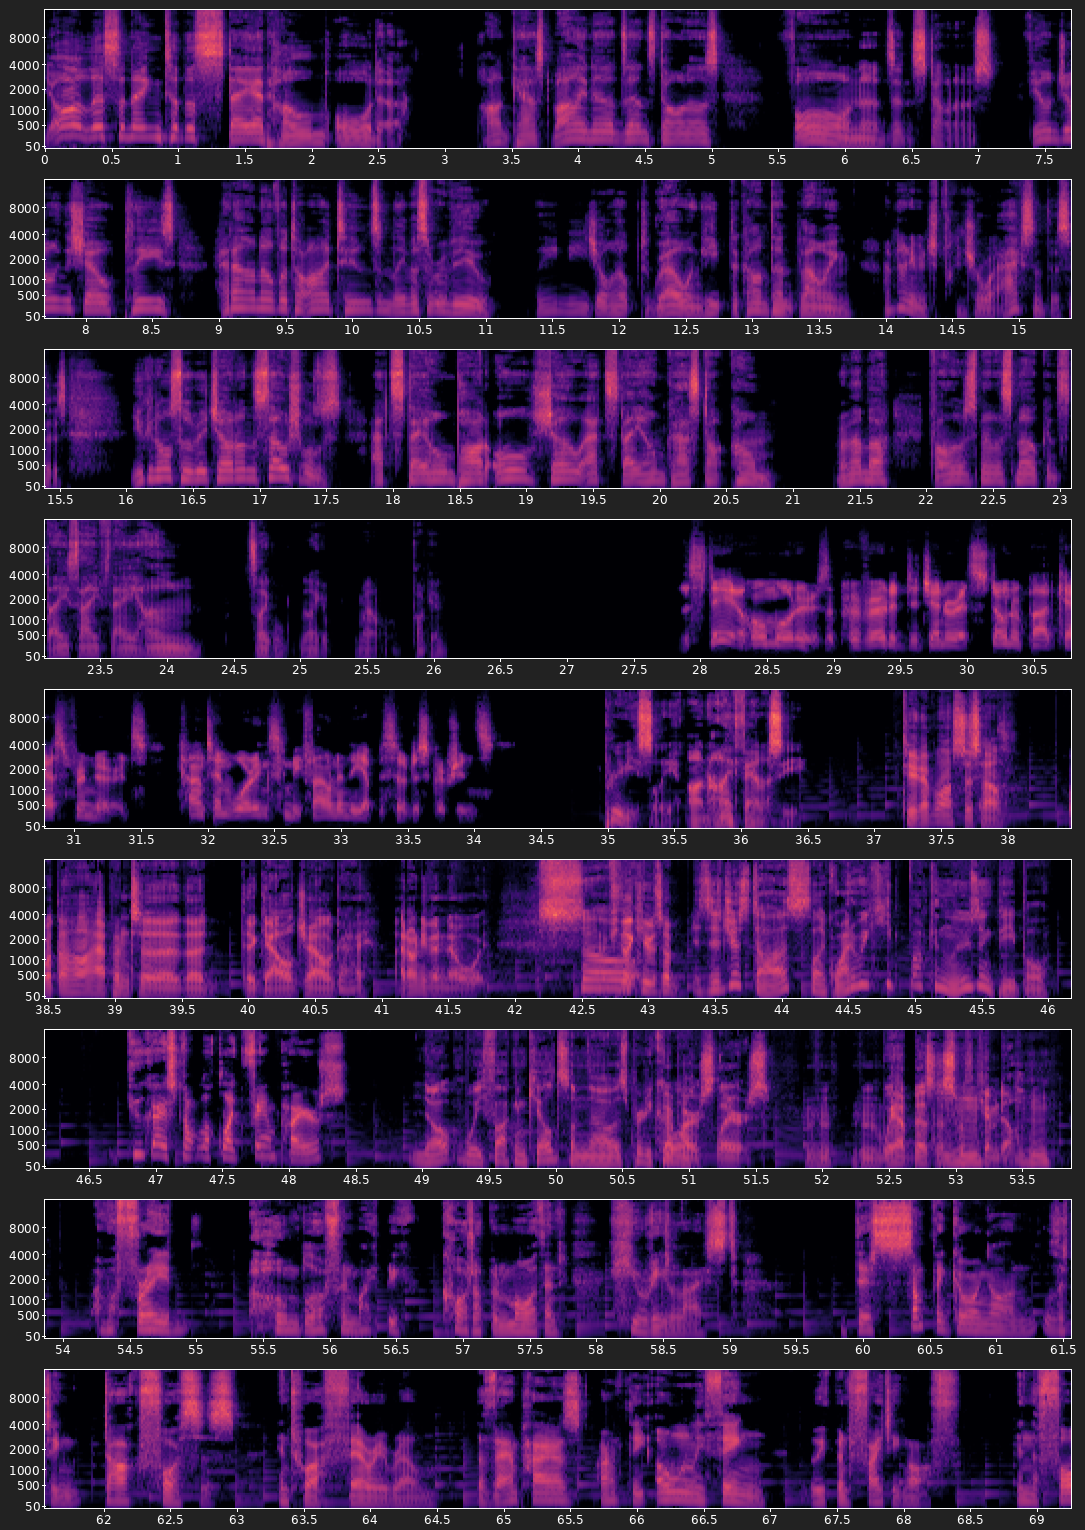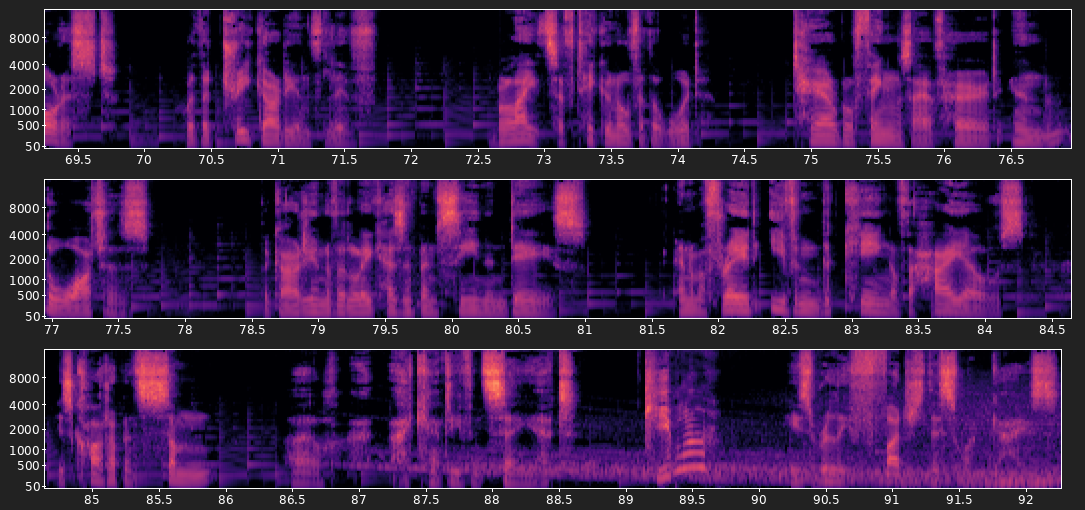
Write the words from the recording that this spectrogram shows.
You're listening to the Stay at Home Order, podcast by nerds and stoners for nerds and stoners. If you're enjoying the show, please head on over to iTunes and leave us a review. We need your help to grow and keep the content flowing. I'm not even fucking sure what accent this is. You can also reach out on the socials at StayHomePod or show at StayHomecast.com. Remember, follow the smell of smoke and stay safe, stay home. It's like, like, well, fucking. The Stay at Home Order is a perverted, degenerate stoner podcast for nerds. Content warnings can be found in the episode descriptions. Previously on High Fantasy. Dude, I'm lost as hell. What the hell happened to the the Galgal guy? I don't even know. What, So I feel like he was a. Is it just us? Like, why do we keep fucking losing people? You guys don't look like vampires. Nope, we fucking killed some though. It was pretty cool. Vampire Slayers. hmm We have business with Mhm, Kimdall. mhm. I'm afraid Homebluffin might be caught up in more than he realized. There's something going on letting dark forces into our fairy realm. The vampires aren't the only thing we've been fighting off. In the forest, where the tree guardians live, blights have taken over the wood. Terrible things I have heard in the waters. The guardian of the lake hasn't been seen in days and I'm afraid even the king of the High Elves is caught up in some. Well, I can't even say it. Keebler? He's really fudged this one, guys.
